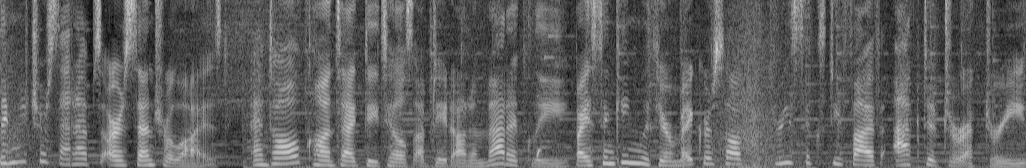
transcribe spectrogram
Signature setups are centralized, and all contact details update automatically by syncing with your Microsoft 365 Active Directory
